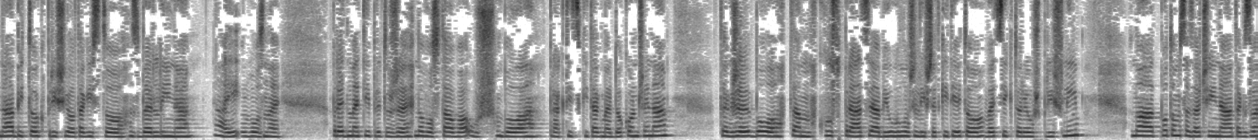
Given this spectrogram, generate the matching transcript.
nábytok. Prišiel takisto z Berlína aj rôzne predmety, pretože novostavba už bola prakticky takmer dokončená. Takže bolo tam kus práce, aby uložili všetky tieto veci, ktoré už prišli. No a potom sa začína tzv.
